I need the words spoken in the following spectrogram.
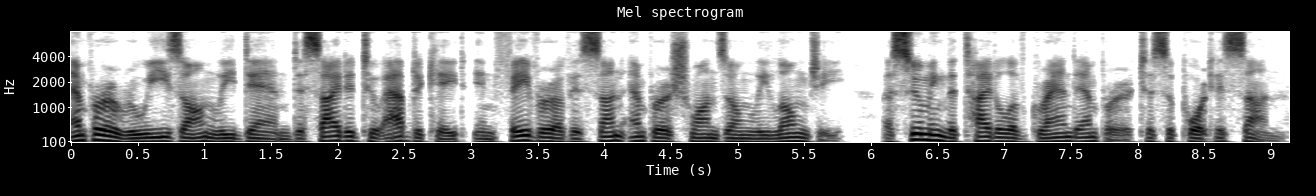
Emperor Ruizong Li Dan decided to abdicate in favor of his son Emperor Xuanzong Li Longji, assuming the title of Grand Emperor to support his son.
